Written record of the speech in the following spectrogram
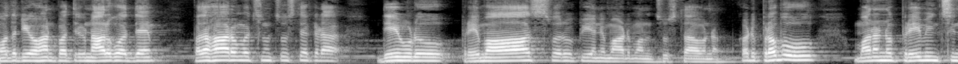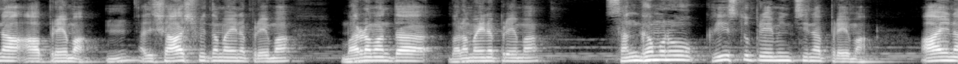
మొదటి యోహాన్ పత్రిక నాలుగో అధ్యాయం పదహారం వచ్చిన చూస్తే అక్కడ దేవుడు ప్రేమాస్వరూపి అనే మాట మనం చూస్తూ ఉన్నాం. కాబట్టి ప్రభు మనను ప్రేమించిన ఆ ప్రేమ అది శాశ్వతమైన ప్రేమ మరణమంతా బలమైన ప్రేమ సంఘమును క్రీస్తు ప్రేమించిన ప్రేమ. ఆయన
